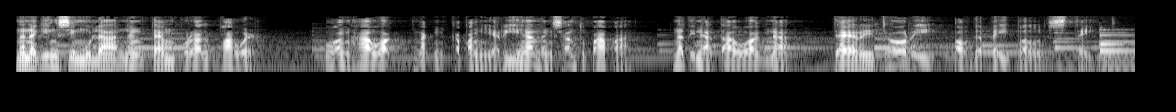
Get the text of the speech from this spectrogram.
na naging simula ng temporal power o ang hawak ng kapangyarihan ng Santo Papa na tinatawag na territory of the Papal State.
